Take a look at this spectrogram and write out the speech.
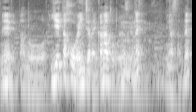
ねあの言えた方がいいんじゃないかなと思いますけどね、皆さんね。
